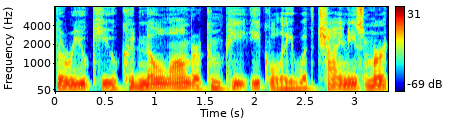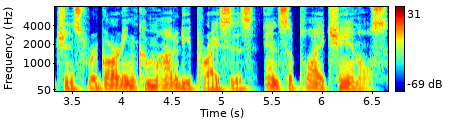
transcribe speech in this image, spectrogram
The Ryukyu could no longer compete equally with Chinese merchants regarding commodity prices and supply channels.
